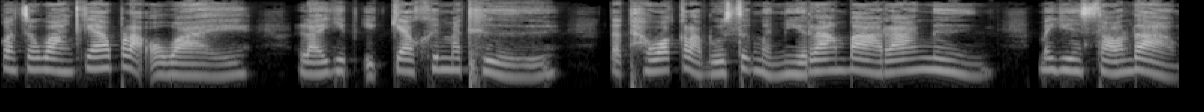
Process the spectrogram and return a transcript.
ก่อนจะวางแก้วเปล่าเอาไว้ แล้วหยิบอีกแก้วขึ้นมาถือ แต่ทว่ากลับรู้สึกเหมือนมีร่างบาร่างหนึ่ง มายืนซ้อนหลัง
